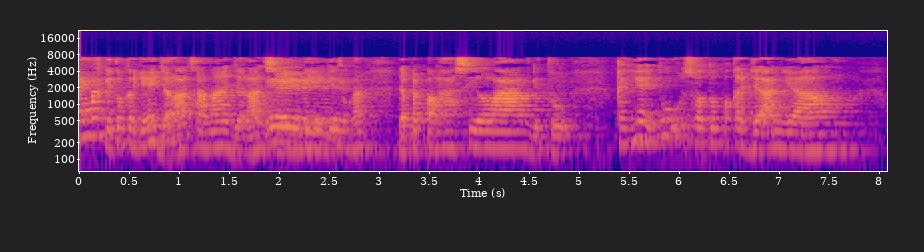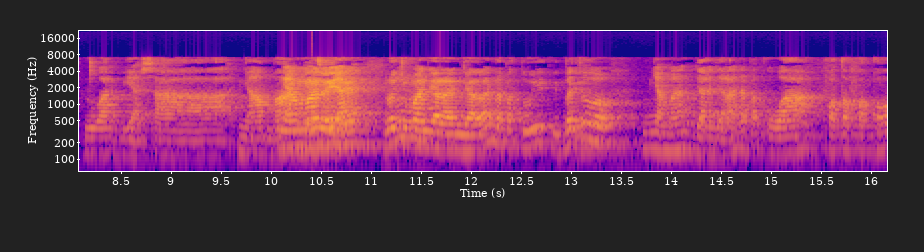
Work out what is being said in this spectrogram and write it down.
enak gitu kerjanya jalan sana, jalan Iya, sini iya, iya, gitu iya. kan, dapat penghasilan gitu. Kayaknya itu suatu pekerjaan yang luar biasa nyaman, Nyaman gitu ya. ya. Lu cuma jalan-jalan dapat duit gitu. ya. Nyaman jalan-jalan dapat uang, foto-foto,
